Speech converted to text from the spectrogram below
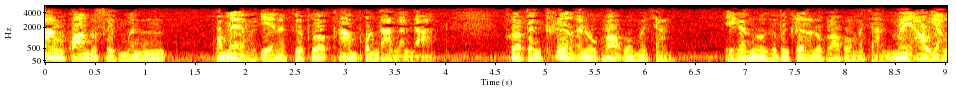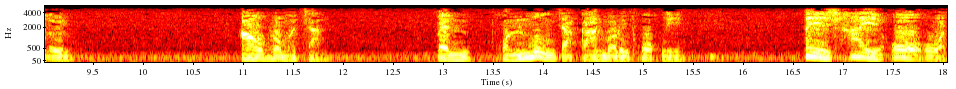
ตั้งความรู้สึกเหมือนพ่อแม่เมื่อกี้นะคือเพื่อข้ามพ้นทางกันดานเพื่อเป็นเครื่องอนุเคราะห์พรหมจรรย์อีกอันหนึ่งคือเป็นเครื่องอนุเคราะห์พรหมจรรย์ไม่เอาอย่างอื่น เอาพรหมจรรย์เป็นผลมุ่งจากการบริโภคนี้ ไม่ใช่โอ้อวด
